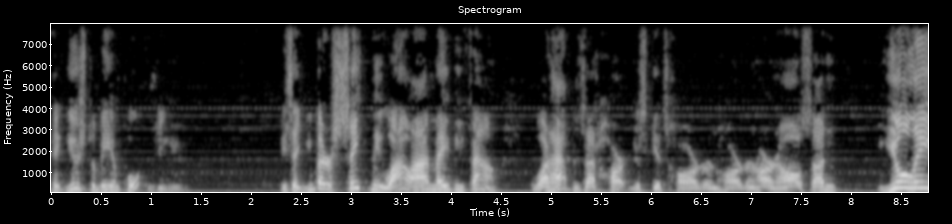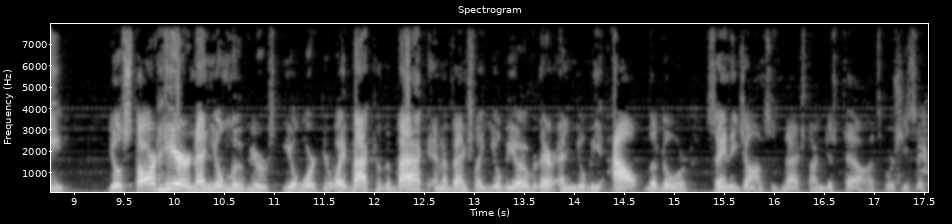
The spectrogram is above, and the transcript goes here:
It used to be important to you. He said, You better seek me while I may be found. What happens? That heart just gets harder and harder and harder. And all of a sudden, you'll leave. You'll start here and then you'll move your, you'll work your way back to the back and eventually you'll be over there and you'll be out the door. Sandy Johnson's next. I can just tell. That's where she's sitting.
